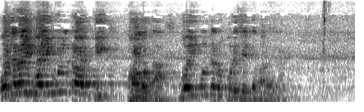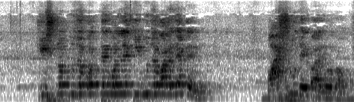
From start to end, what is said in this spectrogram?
ওদের ওই বৈকুণ্ঠ অব্দি ক্ষমতা। বৈকুণ্ঠের উপরে যেতে পারে না। কৃষ্ণ পুজো করতে বললে কি পুজো করে জানেন? বাসুদেবায় নম।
